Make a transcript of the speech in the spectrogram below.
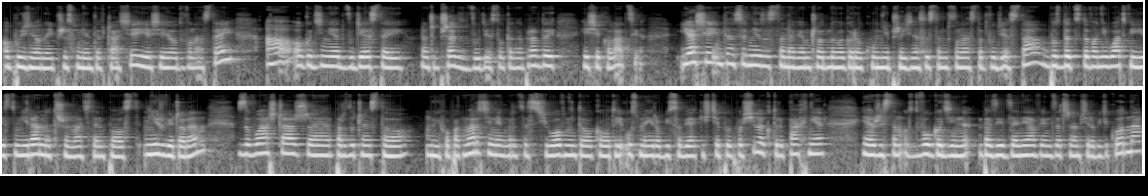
opóźnione i przesunięte w czasie, je się je o 12, a o godzinie 20, znaczy przed 20 tak naprawdę je się kolację. Ja się intensywnie zastanawiam, czy od nowego roku nie przejść na system 12-20, bo zdecydowanie łatwiej jest mi rano trzymać ten post niż wieczorem, zwłaszcza, że bardzo często mój chłopak Marcin, jak wraca z siłowni, to około tej ósmej robi sobie jakiś ciepły posiłek, który pachnie. Ja już jestem od dwóch godzin bez jedzenia, więc zaczynam się robić głodna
